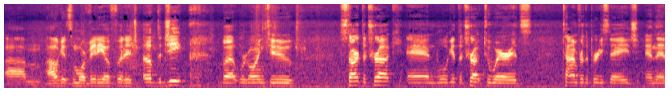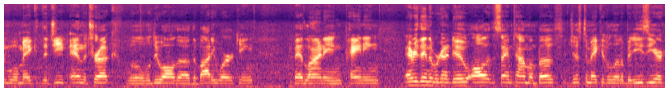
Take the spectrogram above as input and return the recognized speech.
um, I'll get some more video footage of the Jeep. But we're going to start the truck and we'll get the truck to where it's time for the pretty stage and then we'll make the Jeep and the truck. We'll, we'll do all the, the body working, bed lining, painting, everything that we're gonna do all at the same time on both just to make it a little bit easier.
